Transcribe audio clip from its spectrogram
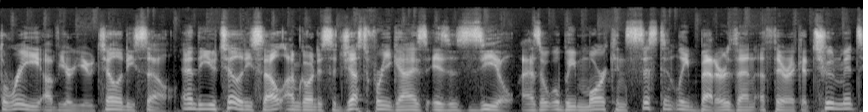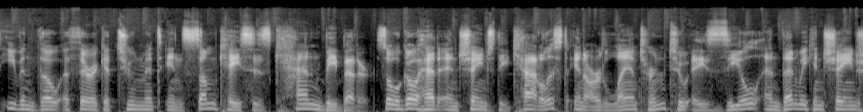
3 of your utility cell. And the utility cell I'm going to suggest for you guys is Zeal, as it will be more consistently better than Aetheric Attunement, even though Aetheric Attunement in some cases can can be better. So we'll go ahead and change the catalyst in our lantern to a zeal, and then we can change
